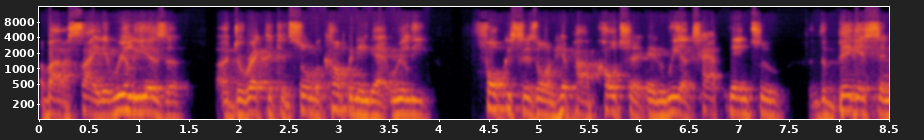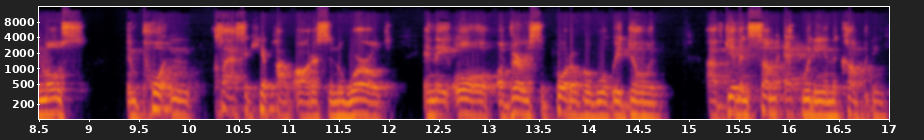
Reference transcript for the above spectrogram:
about a site. It really is a, a direct to consumer company that really focuses on hip hop culture. And we are tapped into the biggest and most important classic hip hop artists in the world. And they all are very supportive of what we're doing. I've given some equity in the company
